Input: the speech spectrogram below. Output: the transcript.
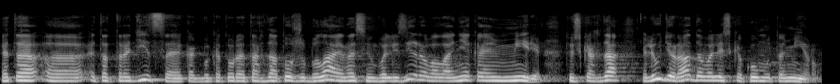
Это, э, это традиция, как бы, которая тогда тоже была, и она символизировала о некоем мире. То есть, когда люди радовались какому-то миру,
